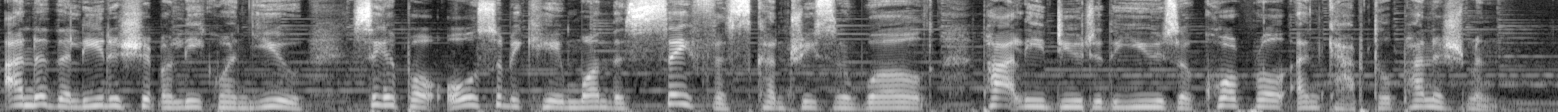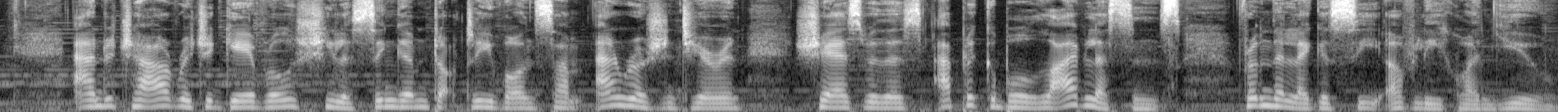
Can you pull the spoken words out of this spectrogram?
Under the leadership of Lee Kuan Yew, Singapore also became one of the safest countries in the world, partly due to the use of corporal and capital punishment. Andrew Chow, Richard Gabriel, Sheila Singham, Dr. Yvonne Sam, and Roshan Thiran shares with us applicable live lessons from the legacy of Lee Kuan Yew.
